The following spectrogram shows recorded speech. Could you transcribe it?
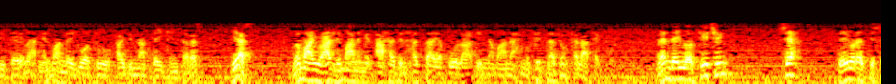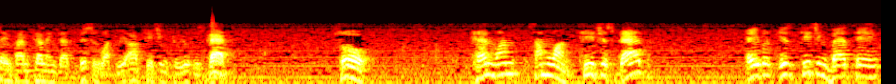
detail. I mean, one may go to, I did not take interest. Yes. وما يعلمان من أحد حتى يقولا إنما نحن فتنة فلا تكفر. When they were teaching, sihr, they were at the same time telling that this is what we are teaching to you is bad. So, can one, someone teaches bad? Able, is teaching bad thing,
